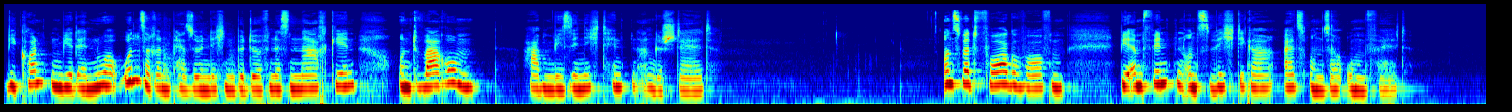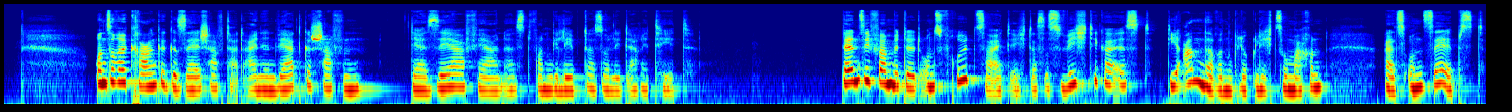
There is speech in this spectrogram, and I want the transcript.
Wie konnten wir denn nur unseren persönlichen Bedürfnissen nachgehen und warum haben wir sie nicht hinten angestellt? Uns wird vorgeworfen, wir empfinden uns wichtiger als unser Umfeld. Unsere kranke Gesellschaft hat einen Wert geschaffen, der sehr fern ist von gelebter Solidarität. Denn sie vermittelt uns frühzeitig, dass es wichtiger ist, die anderen glücklich zu machen, als uns selbst.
